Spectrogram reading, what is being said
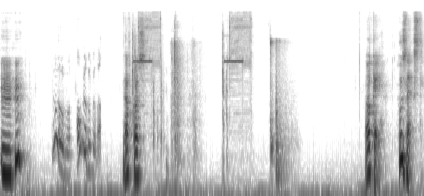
Mm-hmm. Of course. Okay, who's next?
